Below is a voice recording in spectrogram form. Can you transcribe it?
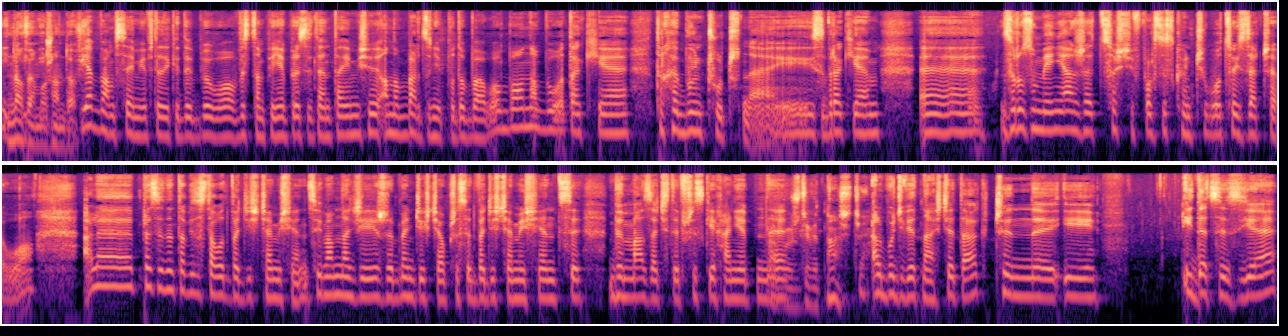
nowemu rządowi. Ja byłam w Sejmie wtedy, kiedy było wystąpienie prezydenta i mi się ono bardzo nie podobało, bo ono było takie trochę buńczuczne i z brakiem e, zrozumienia, że coś się w Polsce skończyło, coś zaczęło, ale prezydentowi zostało 20 miesięcy i mam nadzieję, że będzie chciał przez te 20 miesięcy wymazać te wszystkie haniebne... Albo już 19. Albo 19, tak, czyny i, i decyzje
